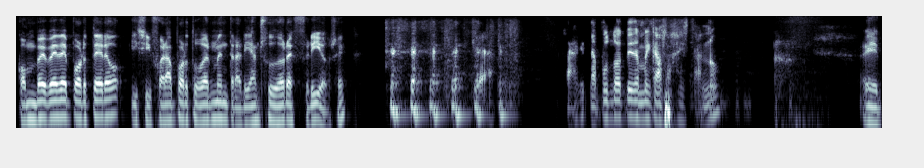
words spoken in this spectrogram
con bebé de portero y si fuera portugués me entrarían sudores fríos, ¿eh? O sea, o sea, que te apunto a ti también Kazajistán, ¿no? Eh,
